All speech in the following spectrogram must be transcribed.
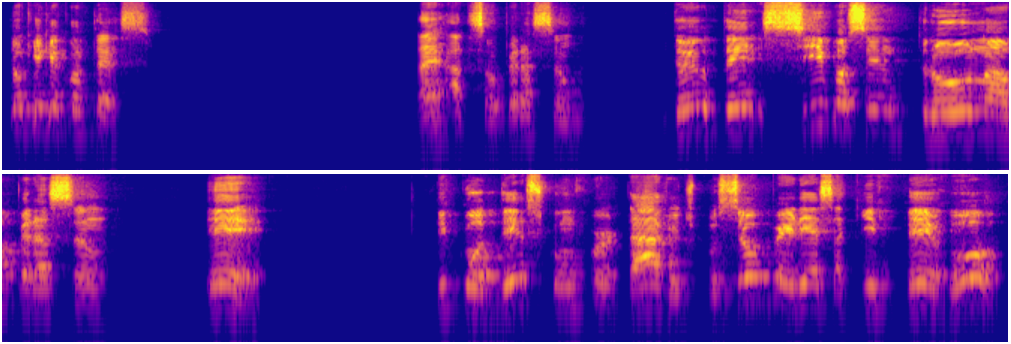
Então o que que acontece? Tá errada essa operação. Então eu tenho, se você entrou na operação e ficou desconfortável, tipo, se eu perder essa aqui, ferrou,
